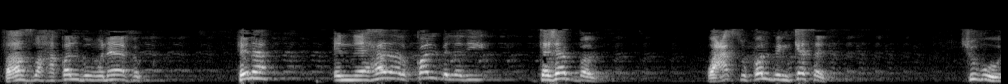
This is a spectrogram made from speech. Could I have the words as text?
فأصبح قلب منافق. هنا إن هذا القلب الذي تجبر وعكس قلب انكسر شوفوا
